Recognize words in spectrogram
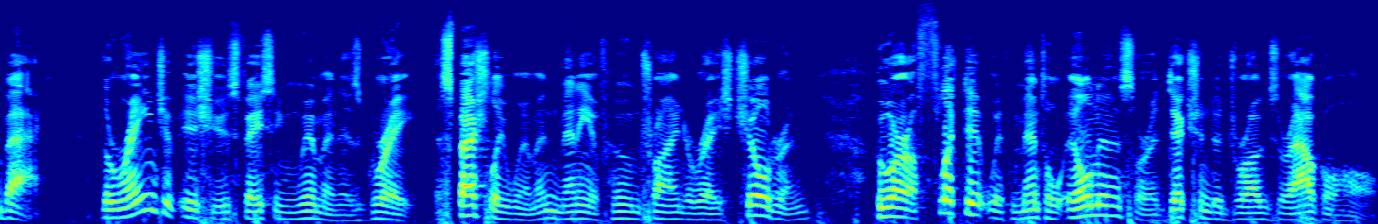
back. The range of issues facing women is great, especially women, many of whom trying to raise children, who are afflicted with mental illness or addiction to drugs or alcohol.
